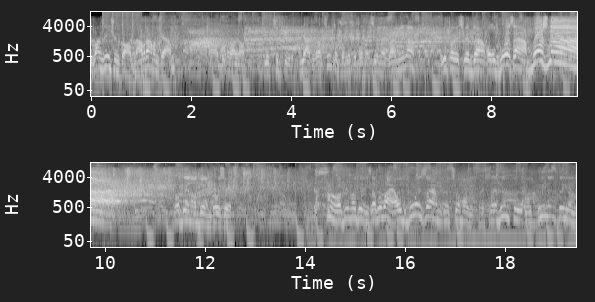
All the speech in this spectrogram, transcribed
Іван Зінченко на Авраменка. Е, Буквально є 4-5 гравців, тобто в них є повноцінна заміна. Відповідь від е, Олдбойса. Можна! Один-один, друзі. Один-один. Забуває Олдбойза на цьому поєдинку. Один-один.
